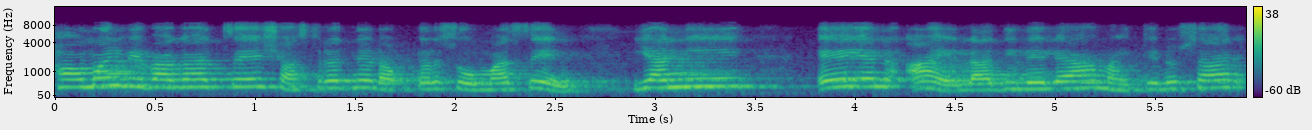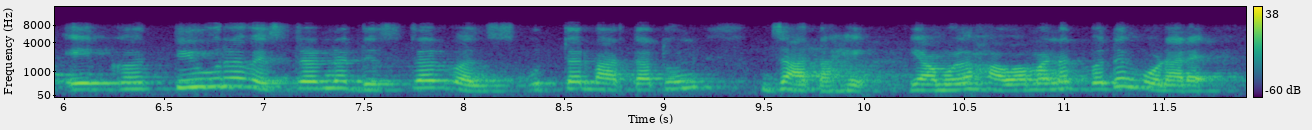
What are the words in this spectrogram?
हवामान विभागाचे शास्त्रज्ञ डॉक्टर सोमा सेन यांनी ए एन आयला दिलेल्या माहितीनुसार एक तीव्र वेस्टर्न डिस्टर्बन्स उत्तर भारतातून जात आहे. यामुळे हवामानात बदल होणार आहे.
